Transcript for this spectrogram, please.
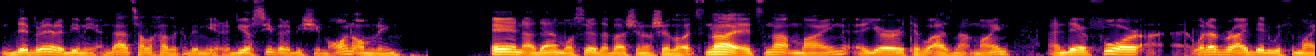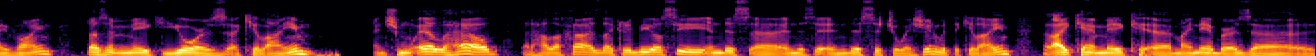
Devre Rabbi Meir. And that's halachas Rabbi Meir. Rabbi Yossi and Rabbi Shimon omrim. And Adam osir davar shelo. It's not. It's not mine. Your tevuah is not mine. And therefore, uh, whatever I did with my vine doesn't make yours uh, kilayim. And Shmuel held that halacha is like Rabbi Yossi in this uh, in this in this situation with the kilayim that I can't make uh, my neighbor's uh,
